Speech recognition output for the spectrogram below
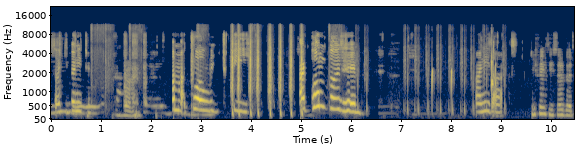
So like, you don't need to. bruh. I'm at 12 HP. I comboed him. I need axe. He thinks he's so good.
